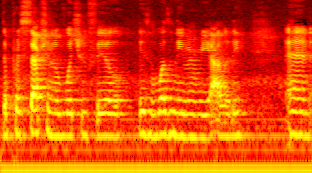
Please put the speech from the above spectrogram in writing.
the perception of what you feel isn't wasn't even reality, and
